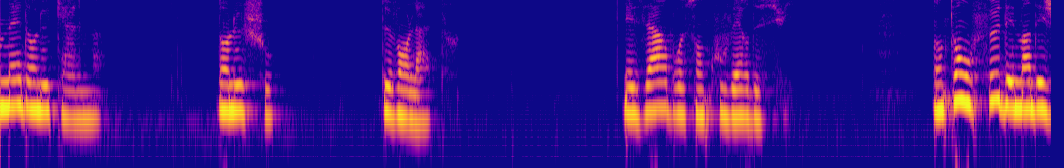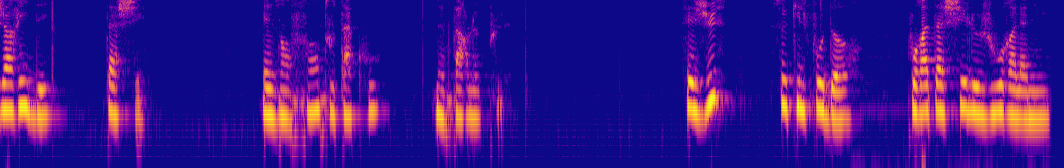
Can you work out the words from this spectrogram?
On est dans le calme, dans le chaud, devant l'âtre. Les arbres sont couverts de suie. On tend au feu des mains déjà ridées, tachées. Les enfants, tout à coup, ne parlent plus. C'est juste ce qu'il faut d'or pour attacher le jour à la nuit,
